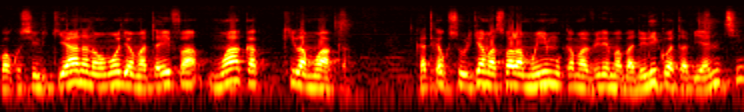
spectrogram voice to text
kwa kushirikiana na Umoja wa Mataifa mwaka kila mwaka katika kushughulikia masuala muhimu kama vile mabadiliko ya tabia nchi,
